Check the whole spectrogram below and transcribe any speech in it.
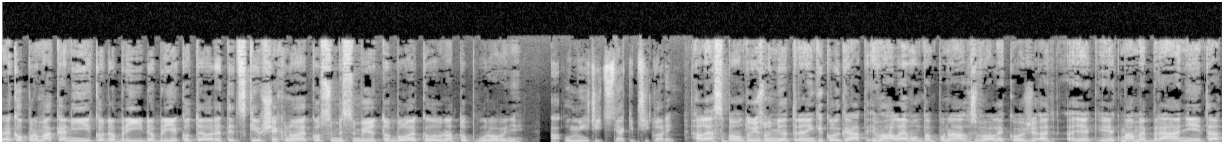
jako promakaný, jako dobrý, dobrý, jako teoreticky všechno, jako si myslím, že to bylo jako na top úrovni. A umíš říct nějaký příklady? Ale já si pamatuju, že jsme měli tréninky kolikrát i v hale, on tam po nás řval, jako, že a, a jak, jak, máme bránit a,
